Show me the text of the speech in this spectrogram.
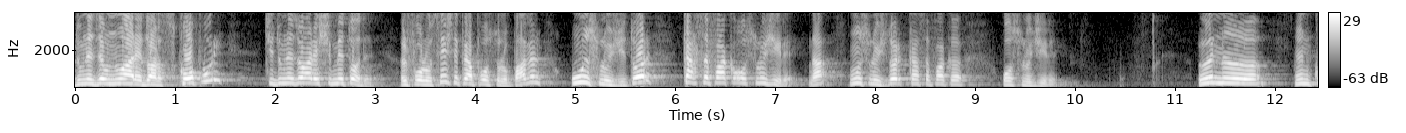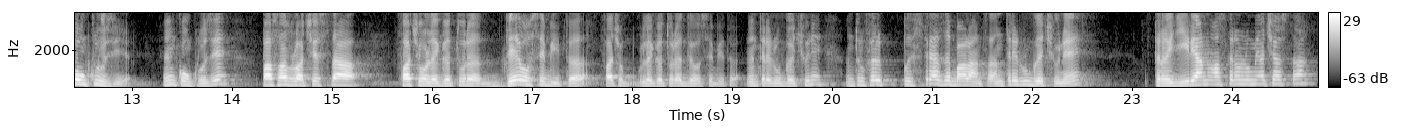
Dumnezeu nu are doar scopuri, ci Dumnezeu are și metode. Îl folosește pe apostolul Pavel, un slujitor, ca să facă o slujire. Da? Un slujitor ca să facă o slujire. În, uh, în concluzie, în concluzie, pasajul acesta face o legătură deosebită, face o legătură deosebită între rugăciune, într-un fel păstrează balanța între rugăciune, trăirea noastră în lumea aceasta,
